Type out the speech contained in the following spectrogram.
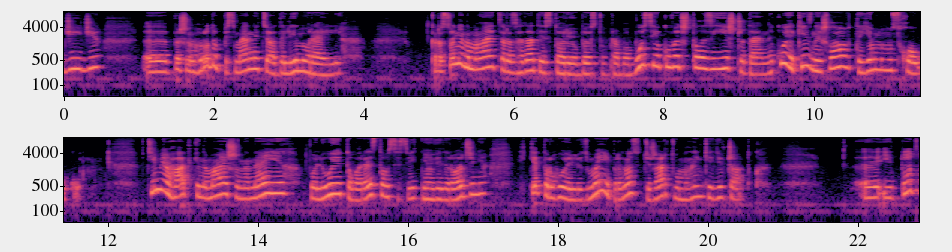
Джіджі, е, пишногруду письменницю Аделіну Рейлі. Красуня намагається розгадати історію вбивства прабабусі, яку вичитала з її щоденнику, який знайшла в таємному сховку. Втім, і гадки немає, що на неї полює товариство всесвітнього відродження, яке торгує людьми і приносить у жертву маленьких дівчаток. Е, І тут,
